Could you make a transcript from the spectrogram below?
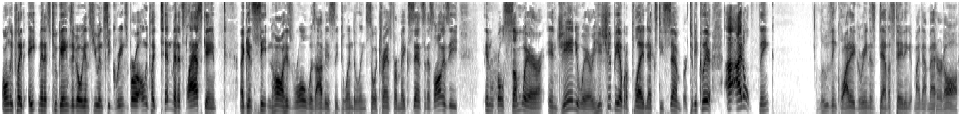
Only played eight minutes two games ago against UNC Greensboro. Only played 10 minutes last game against Seton Hall. His role was obviously dwindling, so a transfer makes sense. And as long as he enrolls somewhere in January, he should be able to play next December. To be clear, I, I don't think Losing Quade Green is devastating. It might not matter at all.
